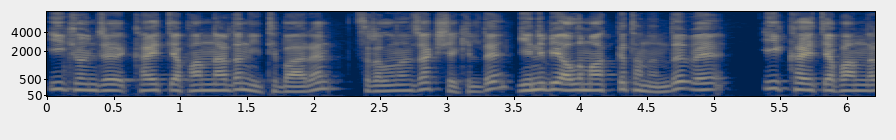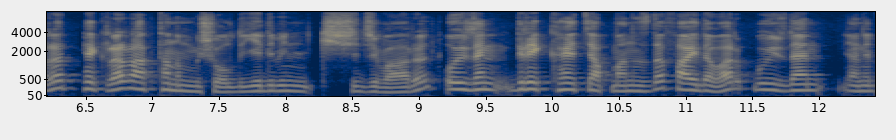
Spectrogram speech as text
ilk önce kayıt yapanlardan itibaren sıralanacak şekilde yeni bir alım hakkı tanındı ve ilk kayıt yapanlara tekrar hak tanınmış oldu 7000 kişi civarı. O yüzden direkt kayıt yapmanızda fayda var. Bu yüzden yani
